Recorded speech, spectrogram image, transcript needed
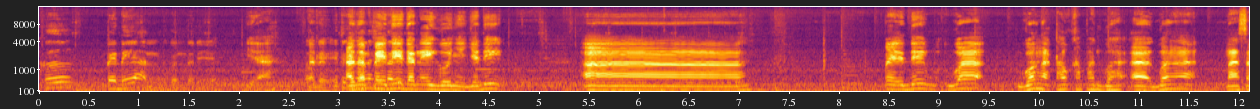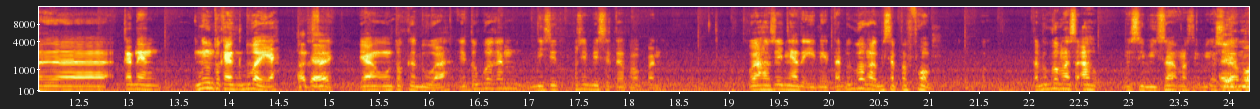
kepedean bukan tadi ya? ya Oke, ada, itu ada tadi? dan egonya jadi eh PD gua gua nggak tahu kapan gua eh, gua nggak merasa kan yang ini untuk yang kedua ya Oke. Sorry. yang untuk kedua itu gua kan di situ pasti bisa development gua harusnya nyari ini tapi gua nggak bisa perform tapi gua masa ah masih bisa masih bisa Masih Ego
